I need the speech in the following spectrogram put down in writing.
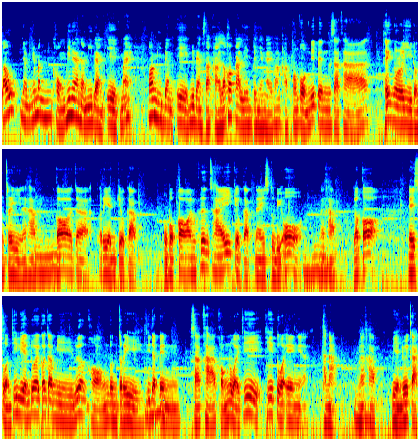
แล้วอย่างนี้มันของพี่แนนเนี่ยมีแบ่งเอกไหมว่ามีแบ่งเอกมีแบ่งสาขาแล้วก็การเรียนเป็นยังไงบ้างครับ ของผมนี่เป็นสาขาเทคโนโลยีดนตรีนะครับอืมก็จะเรียนเกี่ยวกับอุปกรณ์เครื่องใช้เกี่ยวกับในสตูดิโอนะครับแล้วก็ ในส่วนที่เรียนด้วยก็จะมีเรื่องของดนตรีที่จะเป็นสาขาของหน่วยที่ที่ตัวเองเนี่ยถนัดนะครับเรียนด้วยกัน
